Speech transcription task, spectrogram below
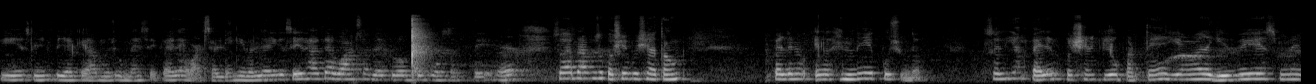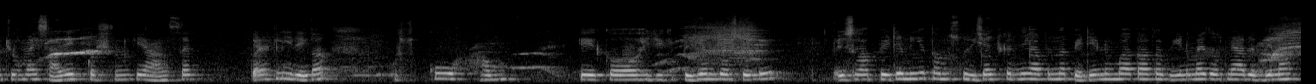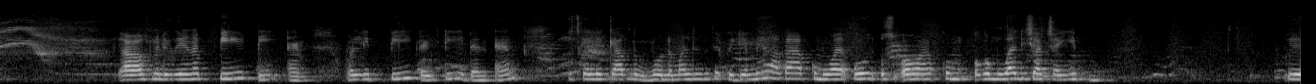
कि इस लिंक पे जाके आप मुझे मैसेज कर दें व्हाट्सएप लिंक मिल जाएगी। उसी हिसाब से व्हाट्सएप लैपटॉप भी हो सकते हैं। सो अब मैं आपसे क्वेश्चन पूछ आता हूँ। पहले मैं हिंदी में पूछूँगा। चलिए, हम पहले क्वेश्चन की ओर पढ़ते हैं। ये हमारा गिव है इसमें जो हमारे सारे क्वेश्चन के आंसर करेक्टली देगा उसको हम एक पेटीएम कैश देंगे इसका आप पेटीएम नहीं है तो हम उसको रिचार्ज करने आप अपना पेटीएम नंबर का अगर पी नंबर है तो उसमें आप लिख देना। आप उसमें लिख देना P T M only P ten T then M उसके लिए क्या आप वो नंबर लिख देते पेटीएम में। अगर आपको मोबाइल, वो उस और आपको, अगर मोबाइल रिचार्ज चाहिए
